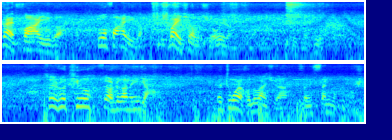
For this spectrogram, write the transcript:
再发一个，多发一个外校的学位证就结束了。所以说，听费老师刚才你讲，那中外合作办学分三种模式，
